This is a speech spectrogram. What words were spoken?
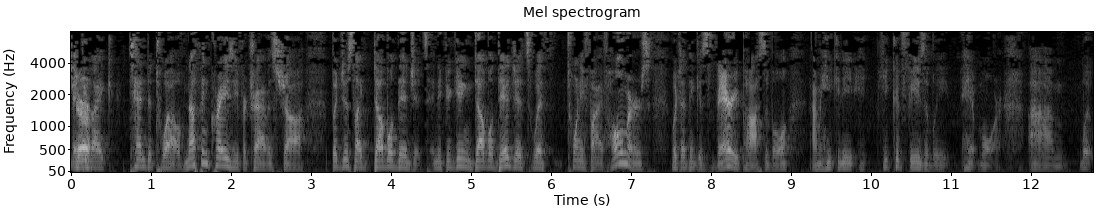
Maybe Sure. like 10 to 12. Nothing crazy for Travis Shaw, but just like double digits. And if you're getting double digits with 25 homers, which I think is very possible, I mean, he could, he, he could feasibly hit more, um, w-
